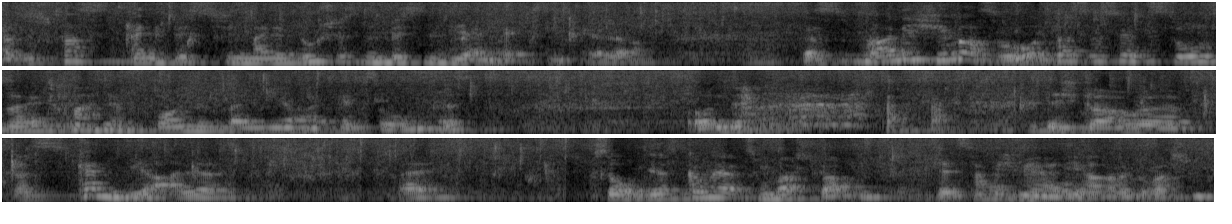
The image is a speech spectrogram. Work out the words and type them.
Also es ist fast ein bisschen, meine Dusche ist ein bisschen wie ein Hexenkeller. Das war nicht immer so, das ist jetzt so, seit meine Freundin bei mir eingezogen ist. Und ich glaube, das kennen wir alle. So, jetzt kommen wir ja zum Waschlappen. Jetzt habe ich mir ja die Haare gewaschen.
